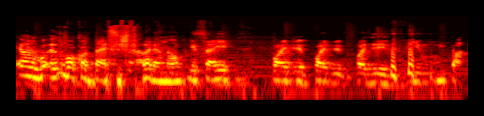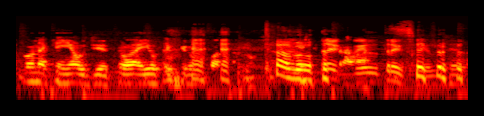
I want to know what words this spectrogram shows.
eu não, vou, eu não vou contar essa história, não, porque isso aí pode, pode, pode vir muito à tona quem é o diretor, aí eu prefiro não contar. tá bom, tranquilo, tranquilo.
